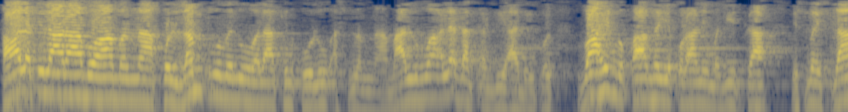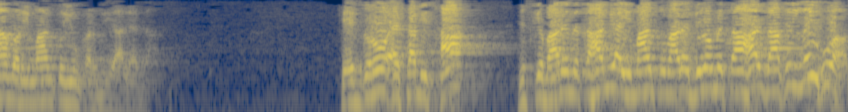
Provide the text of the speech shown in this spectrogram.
قالت العراب آمنا، قل لم تؤمنوا ولكن قولوا اسلمنا۔ معلوم علیحدہ کر دیا ہے بالکل۔ واحد مقام ہے یہ قرآن مجید کا، جس میں اسلام اور ایمان کو یوں کر دیا علیحدہ۔ کہ ایک گروہ ایسا بھی تھا جس کے بارے میں کہا گیا، ایمان تمہارے دلوں میں تاحال داخل نہیں ہوا۔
